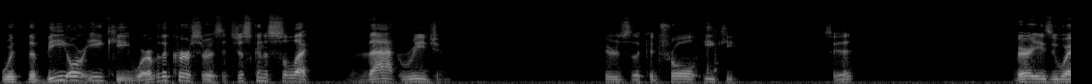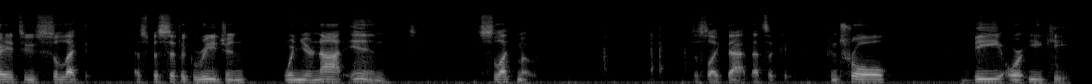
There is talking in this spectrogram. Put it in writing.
with the B or E key, wherever the cursor is, it's just going to select that region. Here's the control E key. See it? Very easy way to select a specific region when you're not in select mode. Just like that. That's a control B or E key.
